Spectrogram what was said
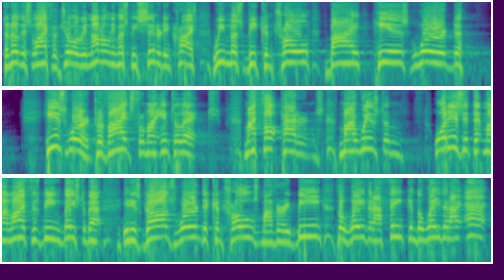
to know this life of joy, we not only must be centered in Christ, we must be controlled by His word. His word provides for my intellect. my thought patterns, my wisdom. What is it that my life is being based about? It is God's Word that controls my very being, the way that I think and the way that I act.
